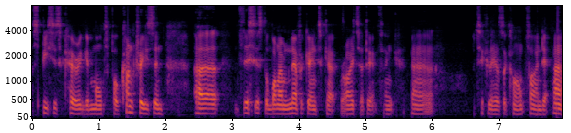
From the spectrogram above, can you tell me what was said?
species occurring in multiple countries, and this is the one I'm never going to get right, I don't think particularly as I can't find it. Uh,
